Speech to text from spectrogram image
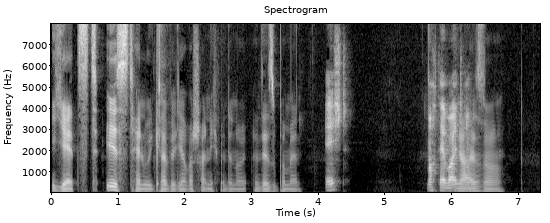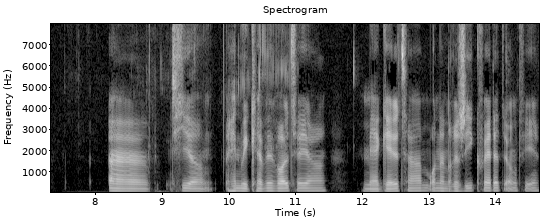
jetzt ist Henry Cavill ja wahrscheinlich mit der, Neu der Superman. echt? Macht er weiter? Ja, also äh, hier Henry Cavill wollte ja mehr Geld haben und einen Regie-Credit irgendwie.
